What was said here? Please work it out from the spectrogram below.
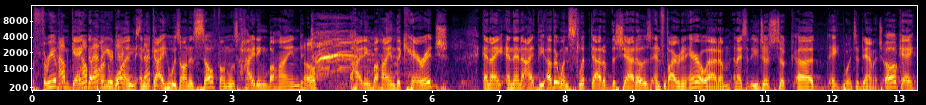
three of How- them ganged up on one, and the guy time? who was on his cell phone was hiding behind, Oh. hiding behind the carriage. And I and then I, the other one slipped out of the shadows and fired an arrow at him. And I said, "You just took uh, eight points of damage." Oh, okay.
